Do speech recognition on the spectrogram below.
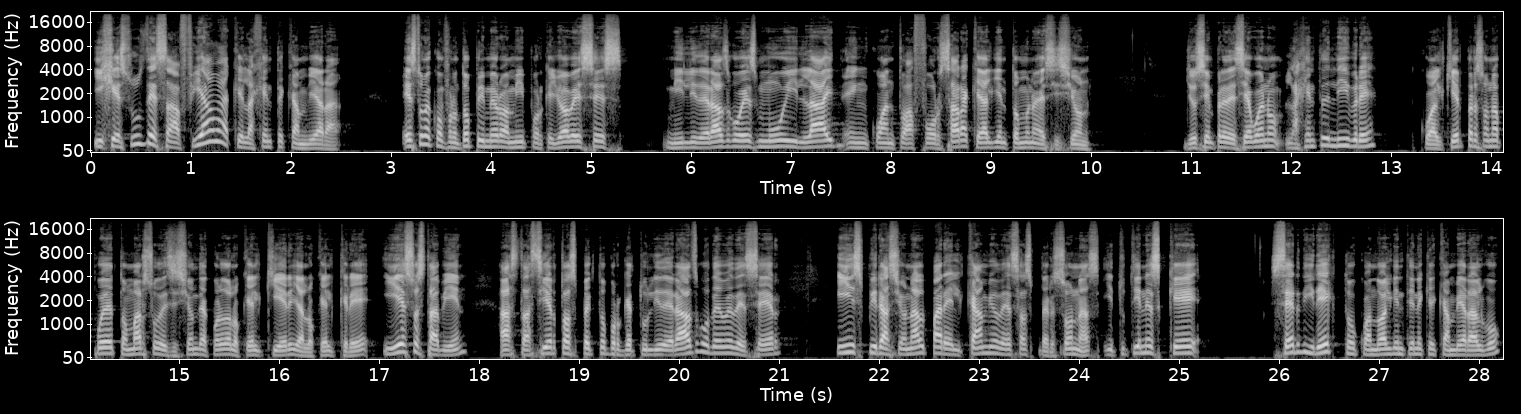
y Jesús desafiaba que la gente cambiara. Esto me confrontó primero a mí porque yo a veces mi liderazgo es muy light en cuanto a forzar a que alguien tome una decisión yo siempre decía, bueno, la gente es libre, cualquier persona puede tomar su decisión de acuerdo a lo que él quiere y a lo que él cree, y eso está bien hasta cierto aspecto porque tu liderazgo debe de ser inspiracional para el cambio de esas personas y tú tienes que ser directo cuando alguien tiene que cambiar algo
